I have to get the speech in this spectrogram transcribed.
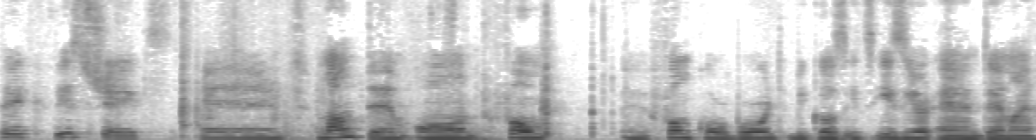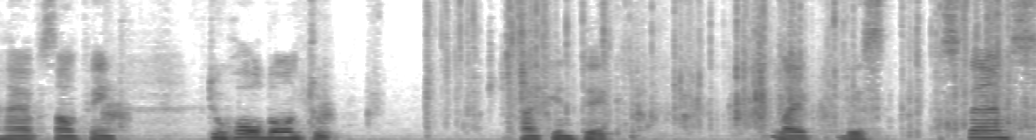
take these shapes and mount them on foam uh, foam core board because it's easier and then I have something to hold on to. I can take like these stamps,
